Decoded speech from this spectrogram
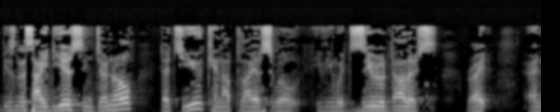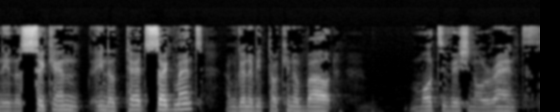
business ideas in general that you can apply as well, even with zero dollars, right? And in the second, in the third segment, I'm going to be talking about motivational rants,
